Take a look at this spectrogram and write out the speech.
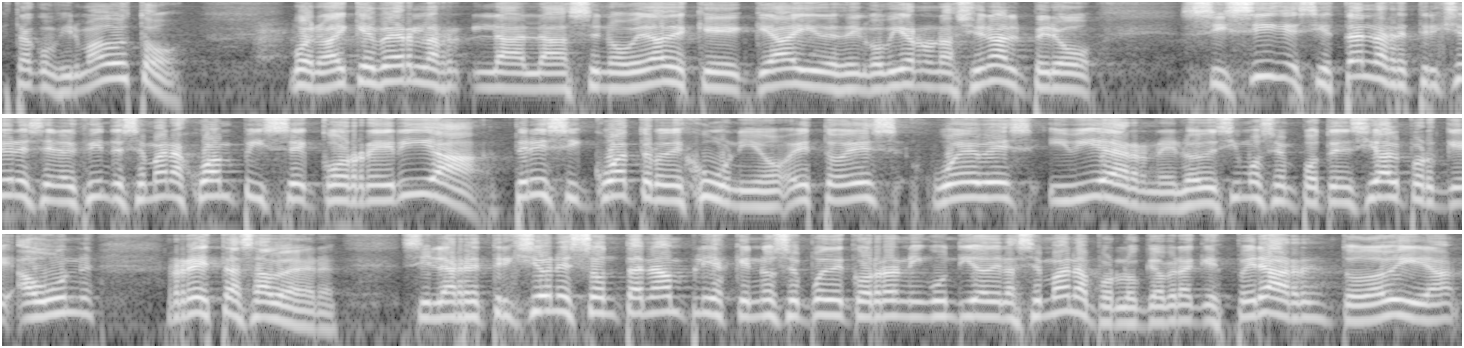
¿Está confirmado esto? Bueno, hay que ver las novedades que, que hay desde el gobierno nacional, pero si sigue, si están las restricciones en el fin de semana, Juanpi se correría 3 y 4 de junio. Esto es jueves y viernes. Lo decimos en potencial porque aún resta saber si las restricciones son tan amplias que no se puede correr ningún día de la semana, por lo que habrá que esperar todavía,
